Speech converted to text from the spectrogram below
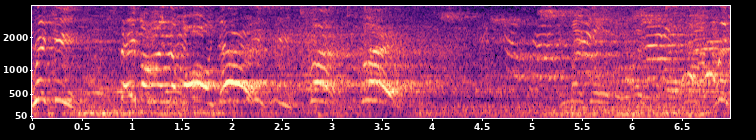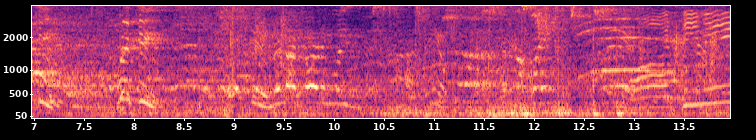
Ricky, stay behind the ball. Yes, Play, play. Ricky, Ricky. They're not guarding me. Come on, Timmy.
